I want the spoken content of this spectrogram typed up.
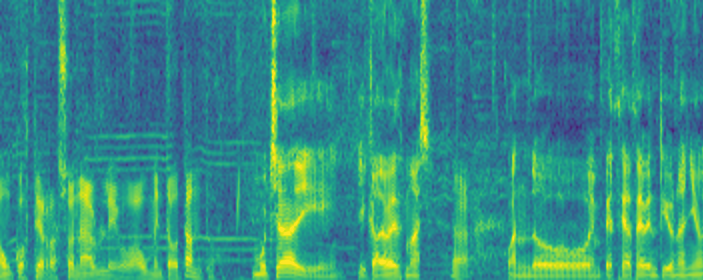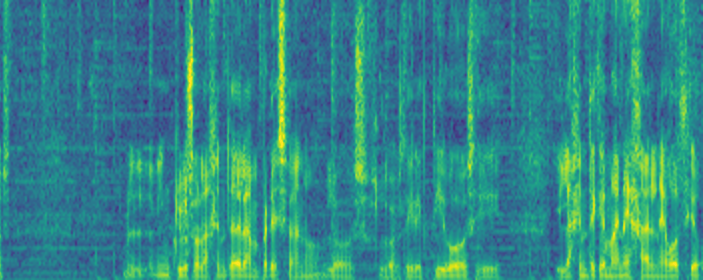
a un coste razonable o ha aumentado tanto. Mucha y, cada vez más. Ah. Cuando empecé hace 21 años, incluso la gente de la empresa, los, directivos y, la gente que maneja el negocio,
